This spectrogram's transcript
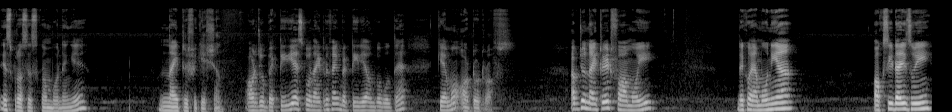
इस प्रोसेस को हम बोलेंगे नाइट्रिफिकेशन और जो बैक्टीरिया इसको नाइट्रीफाइंग बैक्टीरिया उनको बोलते हैं केमो ऑटोट्रॉफ्स अब जो नाइट्रेट फॉर्म हुई, देखो एमोनिया ऑक्सीडाइज हुई,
